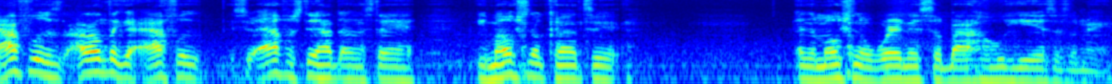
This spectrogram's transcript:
alphas, I don't think an alpha. So Alpha still have to understand emotional content and emotional awareness about who he is as a man.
